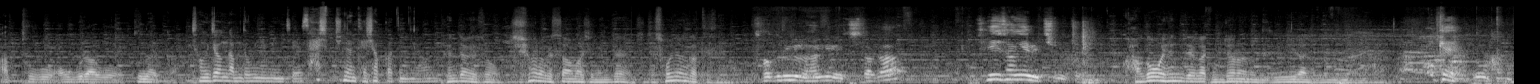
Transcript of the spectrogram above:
아프고 억울하고 분할까. 정지영 감독님이 이제 40주년 되셨거든요. 현장에서 치열하게 싸움하시는데 진짜 소년 같으세요. 서두르기를 향해 외치다가 세상에 외치는 쪽. 과거와 현재가 공존하는 유일한 인물이 아닌가. 오케이. 이거 가면.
